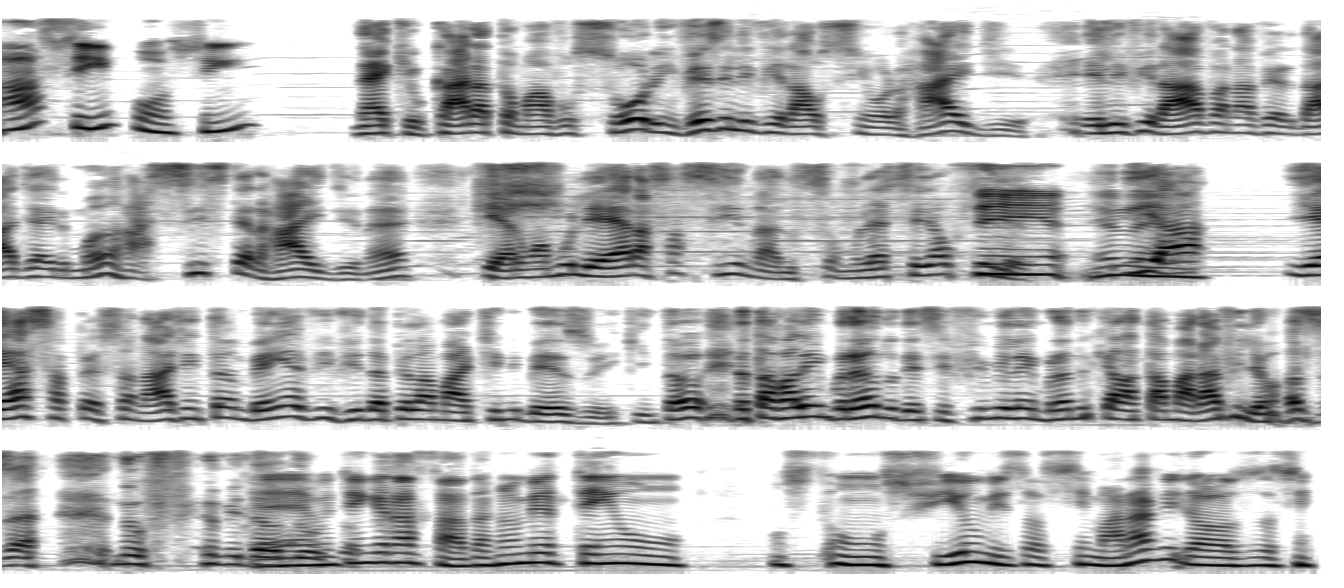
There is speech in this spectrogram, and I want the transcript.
Ah, sim, pô, sim né, que o cara tomava o soro, em vez de ele virar o Sr. Hyde, ele virava, na verdade, a irmã, a Sister Hyde, né? Que era uma mulher assassina, uma mulher serial killer. Sim, eu lembro. E, a, e essa personagem também é vivida pela Martine Beswick. Então eu tava lembrando desse filme, lembrando que ela tá maravilhosa no filme do. É, do, muito do... engraçado. A Hammer tem um. Uns, uns, filmes assim maravilhosos assim.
